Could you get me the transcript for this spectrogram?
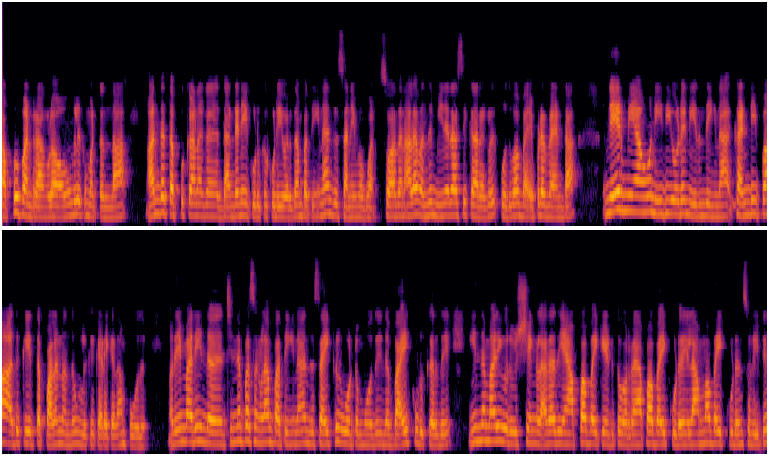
தப்பு பண்ணுறாங்களோ அவங்களுக்கு மட்டும்தான் அந்த தப்புக்கான தண்டனையை கொடுக்கக்கூடியவர் தான் பார்த்தீங்கன்னா இந்த சனி பகவான். ஸோ அதனால வந்து மீனராசிக்காரர்கள் பொதுவாக பயப்பட வேண்டாம். நேர்மையாகவும் நீதியோடு இருந்தீங்கன்னா கண்டிப்பாக அதுக்கேற்ற பலன் வந்து உங்களுக்கு கிடைக்க தான் போகுது. அதே மாதிரி இந்த சின்ன பசங்கள்லாம் பார்த்தீங்கன்னா இந்த சைக்கிள் ஓட்டும் போது இந்த பைக் கொடுக்கறது இந்த மாதிரி ஒரு விஷயங்கள் அதாவது என் அப்பா பைக் எடுத்து வர்றேன் அப்பா பைக் கொடு இல்லை அம்மா பைக் கொடுன்னு சொல்லிட்டு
